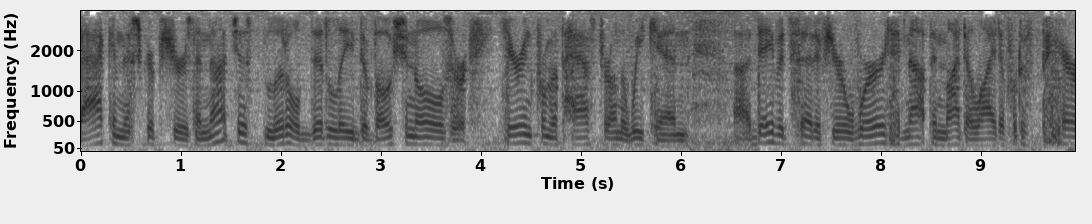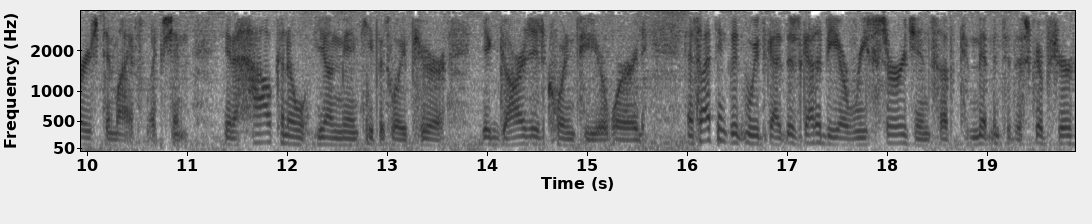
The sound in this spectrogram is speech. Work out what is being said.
back in the scriptures and not just little diddly devotionals or hearing from a pastor on the weekend. Uh, David said, if your word had not been my delight, it would have perished in my affliction. You know, how can a young man keep his way pure? You guard it according to your word. And so I think that we've got, there's got to be a resurgence of commitment to the scripture.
